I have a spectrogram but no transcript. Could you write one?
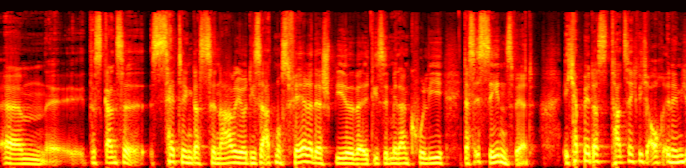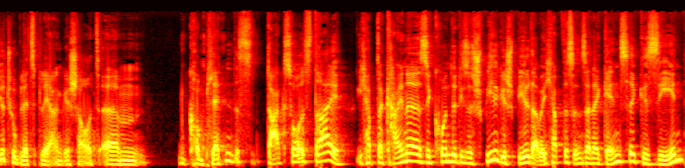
ähm, äh, das ganze Setting, das Szenario, diese Atmosphäre der Spielwelt, diese Melancholie, das ist sehenswert. Ich habe mir das tatsächlich auch in einem YouTube-Let's Play angeschaut. Ähm, kompletten des Dark Souls 3. Ich habe da keine Sekunde dieses Spiel gespielt, aber ich habe das in seiner Gänze gesehen,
